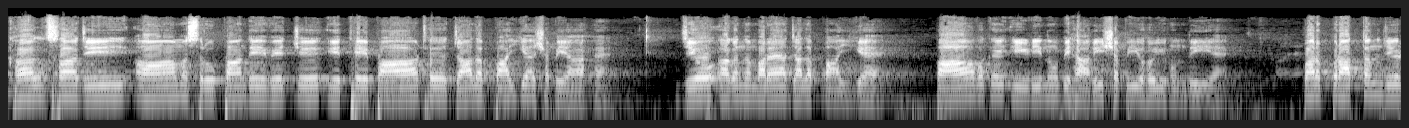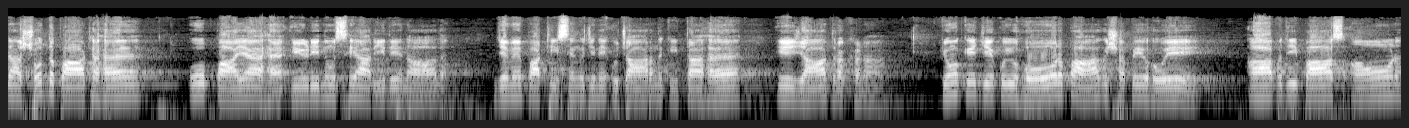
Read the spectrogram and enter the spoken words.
ਖਾਲਸਾ ਜੀ, ਆਮ ਸਰੂਪਾਂ ਦੇ ਵਿੱਚ ਇੱਥੇ ਪਾਠ ਜਲ ਪਾਈਐ ਛਪਿਆ ਹੈ। ਜਿਉ ਅਗਨ ਮਰੈ ਜਲ ਪਾਈਐ ਭਾਵ ਕਿ ਈੜੀ ਨੂੰ ਬਿਹਾਰੀ ਛਪੀ ਹੋਈ ਹੁੰਦੀ ਹੈ ਪਰ ਪ੍ਰਾਤਨ ਜਿਹੜਾ ਸ਼ੁੱਧ ਪਾਠ ਹੈ, ਉਹ ਪਾਇਆ ਹੈ ਈੜੀ ਨੂੰ ਸਿਹਾਰੀ ਦੇ ਨਾਲ। ਜਿਵੇਂ ਪਾਠੀ ਸਿੰਘ ਜੀ ਨੇ ਉਚਾਰਨ ਕੀਤਾ ਹੈ, ਇਹ ਯਾਦ ਰੱਖਣਾ। ਕਿਉਂਕਿ ਜੇ ਕੋਈ ਹੋਰ ਭਾਗ ਛਪੇ ਹੋਏ ਆਪ ਜੀ ਪਾਸ ਆਉਣ,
